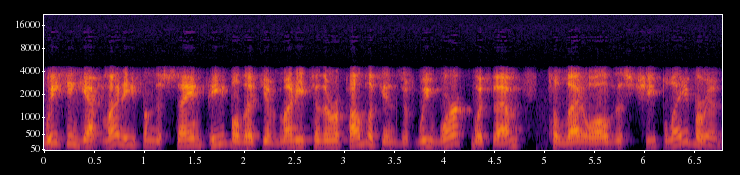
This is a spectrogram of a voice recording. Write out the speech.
we can get money from the same people that give money to the Republicans if we work with them to let all this cheap labor in.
